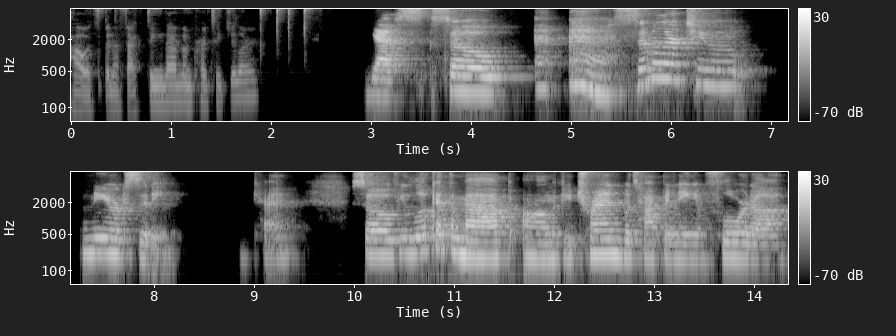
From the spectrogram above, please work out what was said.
how it's been affecting them in particular? Yes. So similar to New York City. Okay. So if you look at the map, um, if you trend what's happening in Florida,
